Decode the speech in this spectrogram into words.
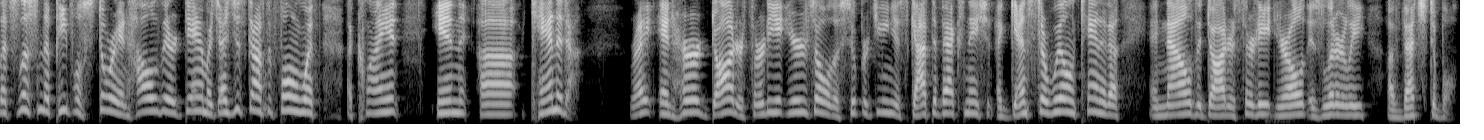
Let's listen to people's story and how they're damaged. I just got off the phone with a client in uh, Canada, right? And her daughter, 38 years old, a super genius, got the vaccination against her will in Canada. And now the daughter, 38 year old, is literally a vegetable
